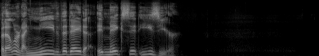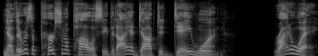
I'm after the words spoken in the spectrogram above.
But I learned I need the data, it makes it easier. Now, there was a personal policy that I adopted day one, right away.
